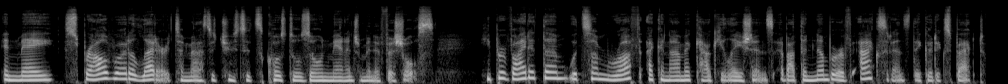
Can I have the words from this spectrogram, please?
In May, Sproul wrote a letter to Massachusetts coastal zone management officials. He provided them with some rough economic calculations about the number of accidents they could expect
